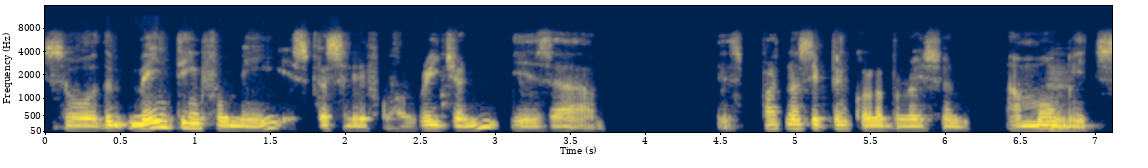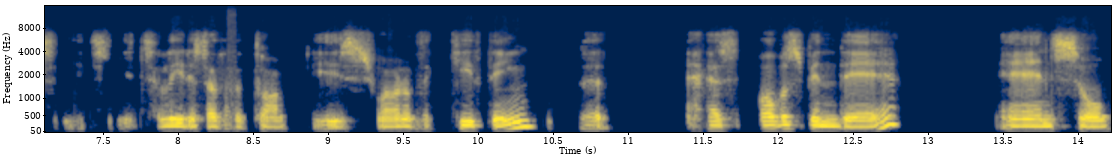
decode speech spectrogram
so the main thing for me, especially for our region, is uh, is partnership and collaboration among mm. its its its leaders at the top is one of the key things that has always been there. And so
